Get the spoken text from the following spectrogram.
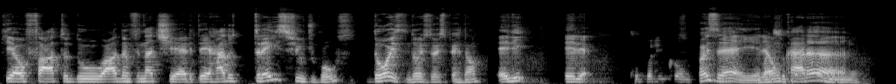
que é o fato do Adam Vinatieri ter errado três field goals, dois, dois, dois, perdão. Ele, ele, pois é, ele é um cara comum.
